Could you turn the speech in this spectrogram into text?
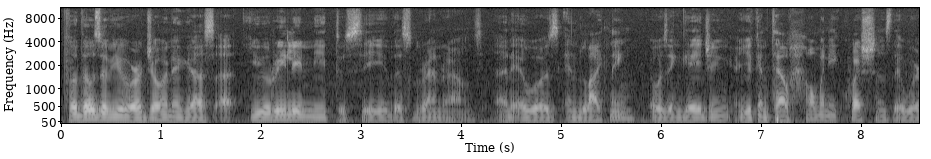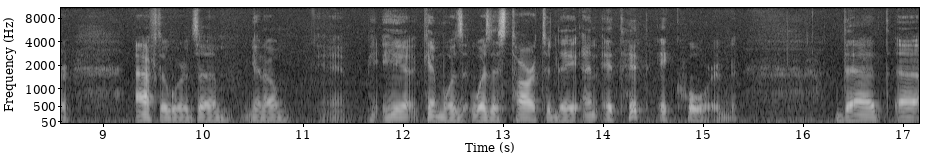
For those of you who are joining us, uh, you really need to see this grand rounds. And it was enlightening, it was engaging. You can tell how many questions there were afterwards. Um, you know, he, he, Kim was, was a star today, and it hit a chord that uh,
